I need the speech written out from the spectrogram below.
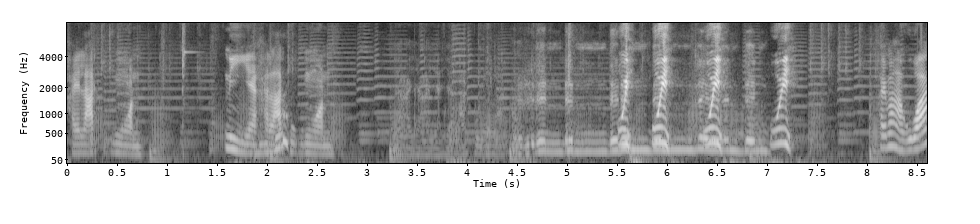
ใครรัดกูงอน นี่ไงใครรัดกูงอน อย่าอย่าอย่าอย่ารัดกูอย่ารัดกูดึนอุ้ยอุ้ยอุ้ยอุ้ยใครมาหากูวะ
